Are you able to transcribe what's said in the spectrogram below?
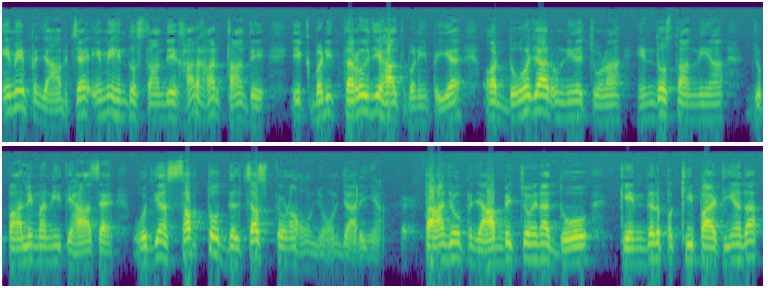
ਇਵੇਂ ਪੰਜਾਬ 'ਚ ਹੈ, ਇਵੇਂ ਹਿੰਦੁਸਤਾਨ ਦੇ ਹਰ ਹਰ ਥਾਂ ਤੇ ਇੱਕ ਬੜੀ ਤਰਲ ਜਿਹੀ ਹਾਲਤ ਬਣੀ ਪਈ ਹੈ ਔਰ 2019 ਦੇ ਚੋਣਾਂ ਹਿੰਦੁਸਤਾਨ ਦੀਆਂ ਜੋ ਪਾਰਲੀਮਾਨੀ ਇਤਿਹਾਸ ਹੈ, ਉਹਦੀਆਂ ਸਭ ਤੋਂ ਦਿਲਚਸਪ ਚੋਣਾਂ ਹੋਣ ਹੋਣ ਜਾ ਰਹੀਆਂ। ਤਾਂ ਜੋ ਪੰਜਾਬ ਵਿੱਚੋਂ ਇਹਨਾਂ ਦੋ ਕੇਂਦਰ ਪੱਖੀ ਪਾਰਟੀਆਂ ਦਾ,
